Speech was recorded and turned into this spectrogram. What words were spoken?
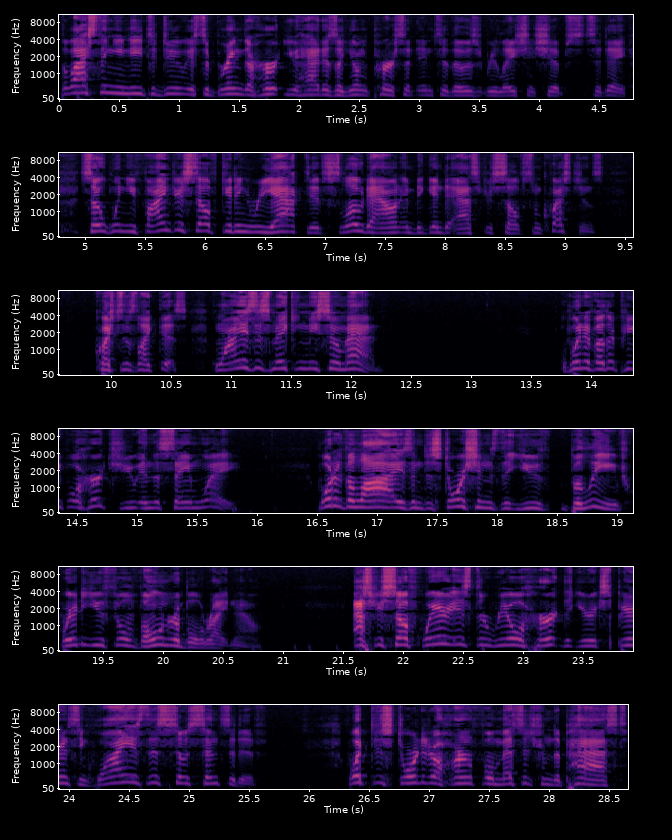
The last thing you need to do is to bring the hurt you had as a young person into those relationships today. So when you find yourself getting reactive, slow down and begin to ask yourself some questions. Questions like this Why is this making me so mad? When have other people hurt you in the same way? What are the lies and distortions that you've believed? Where do you feel vulnerable right now? Ask yourself, where is the real hurt that you're experiencing? Why is this so sensitive? What distorted or harmful message from the past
